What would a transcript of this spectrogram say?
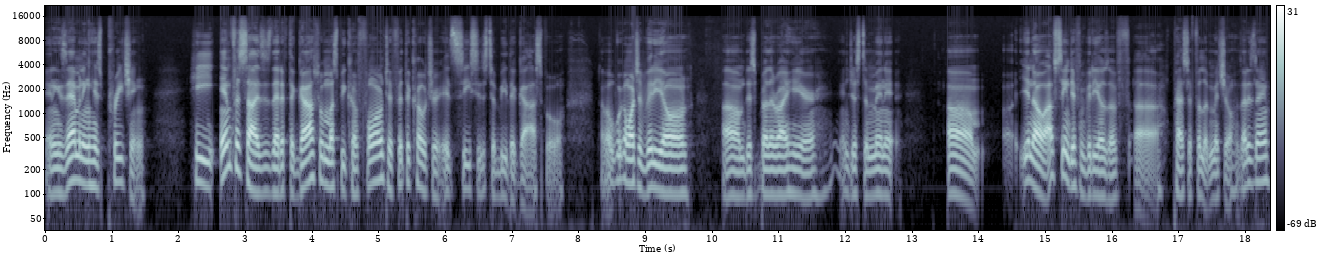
and examining his preaching. He emphasizes that if the gospel must be conformed to fit the culture, it ceases to be the gospel. We're gonna watch a video on um, this brother right here in just a minute. Um, you know, I've seen different videos of uh, Pastor Phillip Mitchell. Is that his name?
